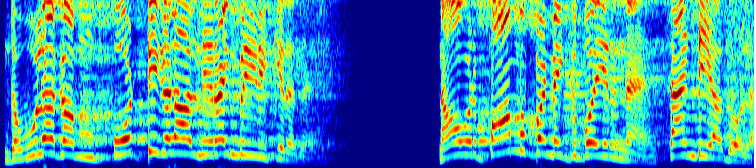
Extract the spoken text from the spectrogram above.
இந்த உலகம் போட்டிகளால் நிரம்பி இருக்கிறது. நான் ஒரு பாம்பு பண்ணைக்கு போயிருந்தேன் சாண்டியாகோல.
